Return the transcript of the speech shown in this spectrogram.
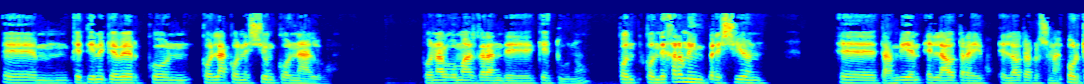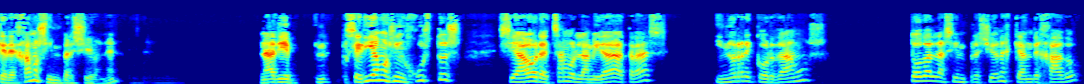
em, que tiene que ver con, la conexión con algo, con algo más grande que tú, ¿no? Con, dejar una impresión eh, también en la, otra, en la otra persona, porque dejamos impresión, ¿eh? Nadie, seríamos injustos si ahora echamos la mirada atrás y no recordamos todas las impresiones que han dejado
